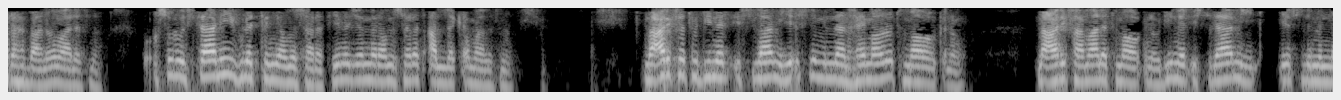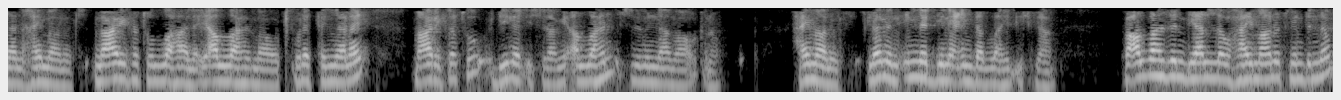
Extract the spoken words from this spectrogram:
ረህባ ነው ማለት ነው። ኡሱሉ ሳኒ ሁለተኛው መሰረት የመጀመሪያው መሰረት አለቀ ማለት ነው። ማዕሪፈቱ ዲን ልእስላም የእስልምናን ሃይማኖት ማወቅ ነው معرفة ማለት ማወቅ ነው። دين الإسلام የእስልምናን ሃይማኖት معرفة الله አለ የአላህ ማወቅ። ሁለተኛ ላይ معرفة دين الإسلام የአላህን እስልምና ማወቅ ነው። ሃይማኖት ለምን? إن الدين عند الله الإسلام በአላህ ዘንድ ያለው ሃይማኖት ምንድን ነው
